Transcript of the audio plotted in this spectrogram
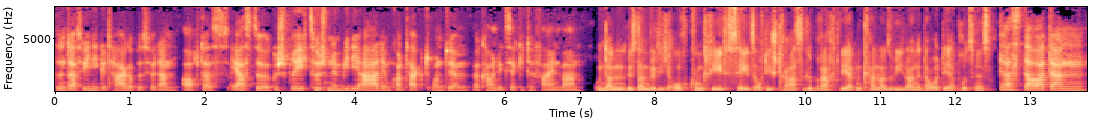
sind das wenige Tage, bis wir dann auch das erste Gespräch zwischen dem BDA, dem Kontakt und dem Account Executive vereinbaren. Und dann, bis dann wirklich auch konkret Sales auf die Straße gebracht werden kann. Also wie lange dauert der Prozess? Das dauert dann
